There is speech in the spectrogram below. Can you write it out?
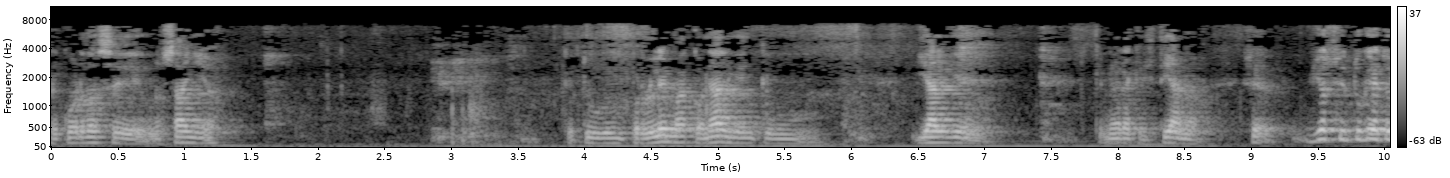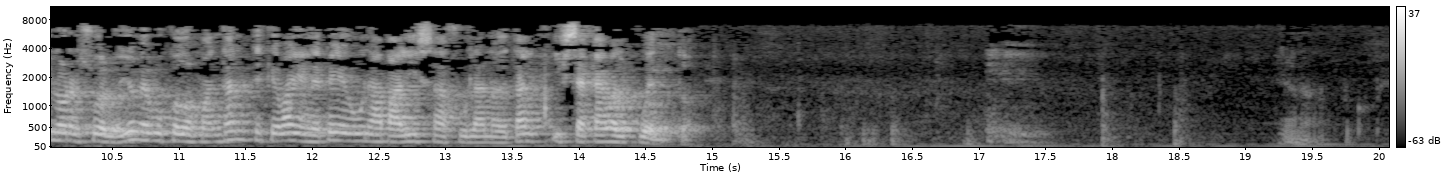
Recuerdo hace unos años que tuve un problema con alguien que, y alguien que no era cristiano. Yo si tú quieres te lo resuelvo, yo me busco dos mangantes que vayan le peguen una paliza a fulano de tal y se acaba el cuento. No preocupes.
